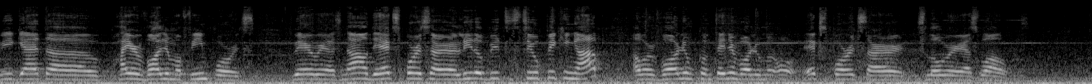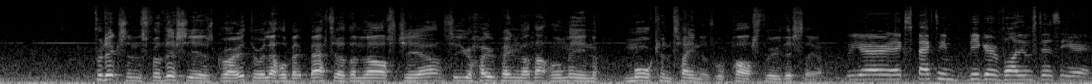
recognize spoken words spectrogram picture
we get a higher volume of imports. Whereas now the exports are a little bit still picking up, our volume, container volume uh, exports are slower as well. Predictions for this year's growth are a little bit better than last year, so you're hoping that that will mean more containers will pass through this year? We are expecting bigger volumes this year.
